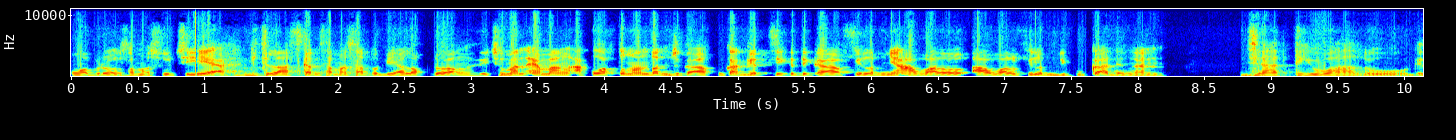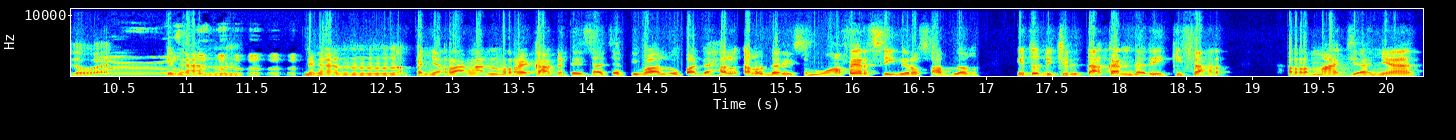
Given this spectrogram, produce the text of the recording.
ngobrol sama Suci Iya dijelaskan sama satu dialog doang sih cuman emang aku waktu nonton juga aku kaget sih ketika filmnya awal awal film dibuka dengan Jatiwalu gitu kan. Dengan dengan penyerangan mereka ke desa Jatiwalu. Padahal kalau dari semua versi Wiro Sableng itu diceritakan dari kisah remajanya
